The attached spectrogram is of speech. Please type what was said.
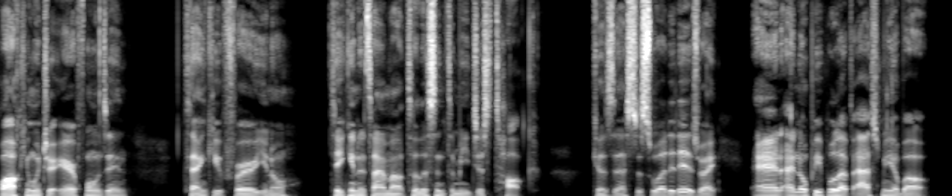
walking with your earphones in. Thank you for, you know, taking the time out to listen to me just talk because that's just what it is, right? And I know people have asked me about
